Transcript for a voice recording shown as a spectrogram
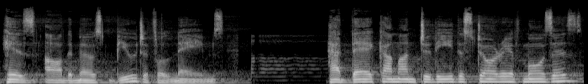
His are the most beautiful names. Had there come unto thee the story of Moses,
